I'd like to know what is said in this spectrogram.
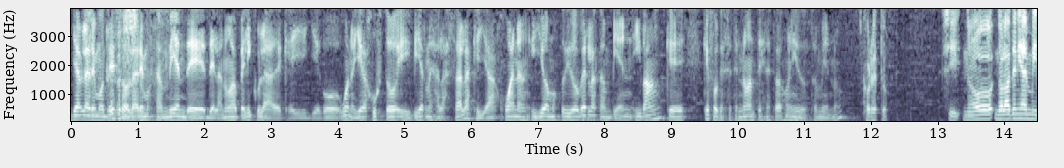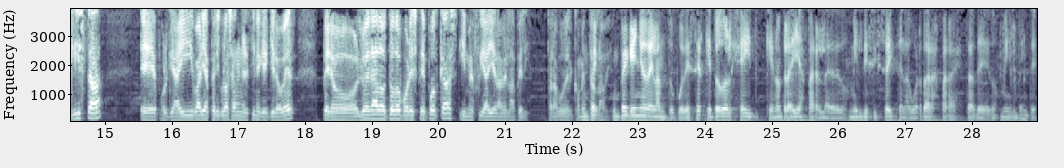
ya hablaremos de eso, hablaremos también de, de la nueva película de que llegó, bueno, llega justo hoy viernes a las salas, que ya Juana y yo hemos podido verla, también Iván, que, que fue que se estrenó antes en Estados Unidos también, ¿no? Correcto. Sí, no, no la tenía en mi lista eh, porque hay varias películas ahora en el cine que quiero ver, pero lo he dado todo por este podcast y me fui ayer a ver la peli para poder Un, comentarla hoy. un pequeño adelanto, puede ser que todo el hate que no traías para la de 2016 te la guardaras para esta de 2020.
